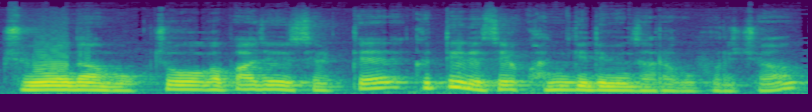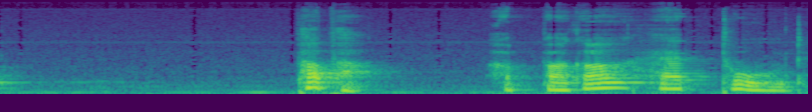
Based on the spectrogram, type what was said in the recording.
주어나 목적어가 빠져 있을 때 그때 됐을 관계대명사라고 부르죠. 파파 아빠가 had told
